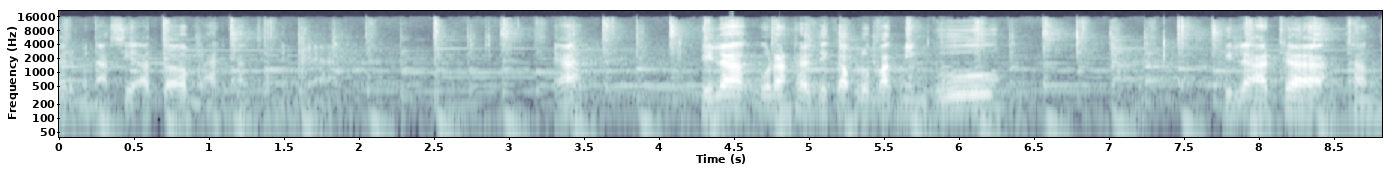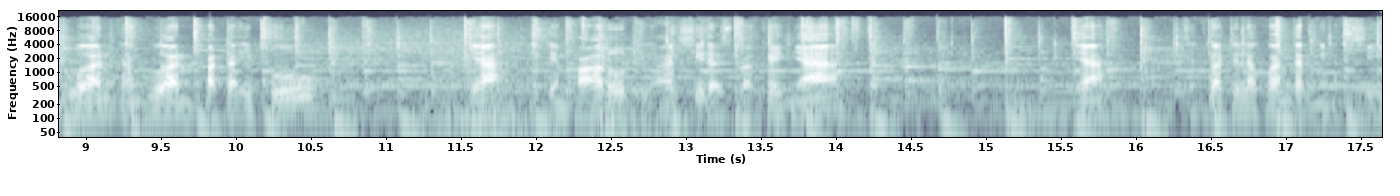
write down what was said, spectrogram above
terminasi atau melahirkan janinnya. Ya. Bila kurang dari 34 minggu bila ada gangguan-gangguan pada ibu ya edem paru, IC dan sebagainya ya segera dilakukan terminasi.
